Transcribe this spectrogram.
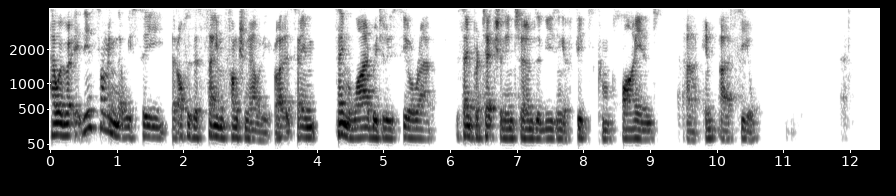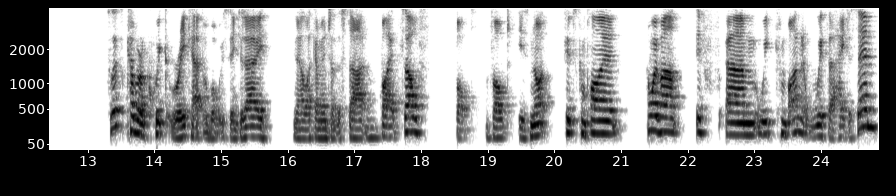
However, it is something that we see that offers the same functionality, right? It's same, same library to do seal wrap, the same protection in terms of using a FIPS compliant uh, uh, seal. So let's cover a quick recap of what we've seen today. You know, like I mentioned at the start, by itself, Vault, Vault is not FIPS compliant. However, if um, we combine it with a HSM,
